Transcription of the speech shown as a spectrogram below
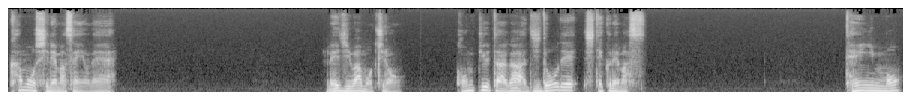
かもしれませんよね。レジはもちろん、コンピューターが自動でしてくれます。店員も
